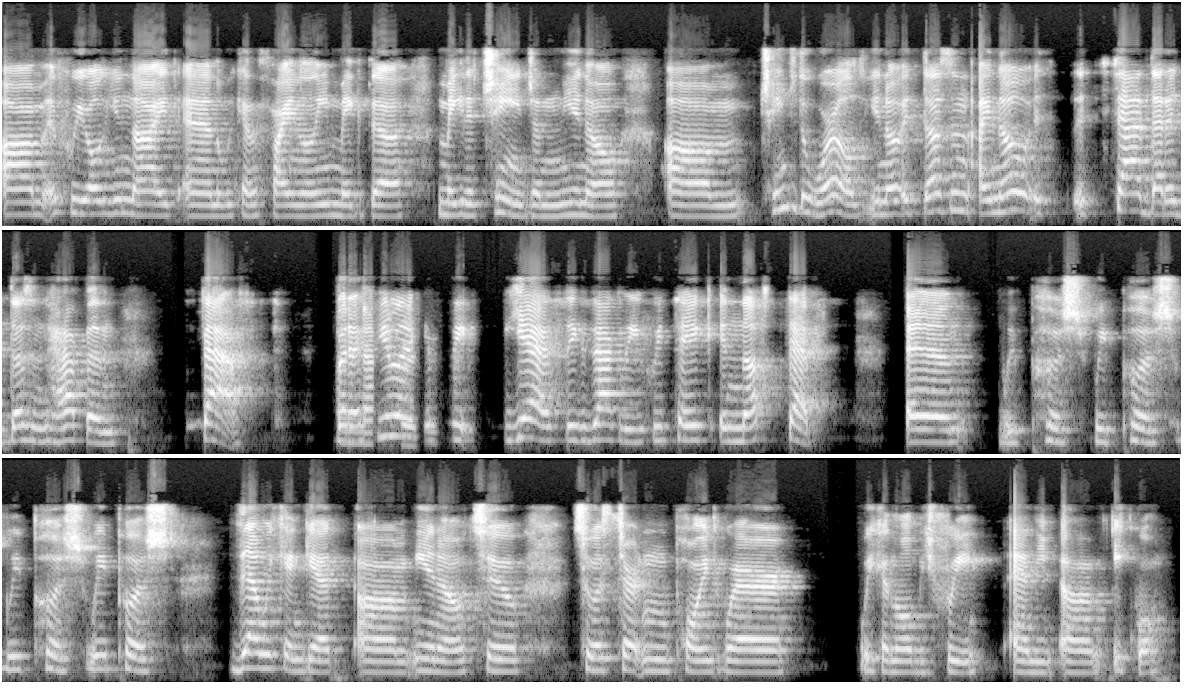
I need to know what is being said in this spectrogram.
um, if we all unite and we can finally make the make the change and you know um, change the world. You know it doesn't I know it's it's sad that it doesn't happen fast but I feel like if we Yes, exactly. If we take enough steps and we push, we push, we push, we push, then we can get, um, you know, to to a certain point where we can all be free and um, equal.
